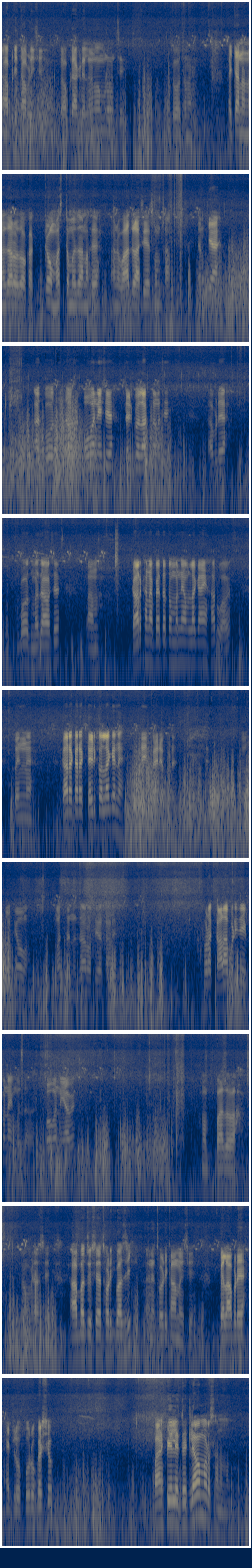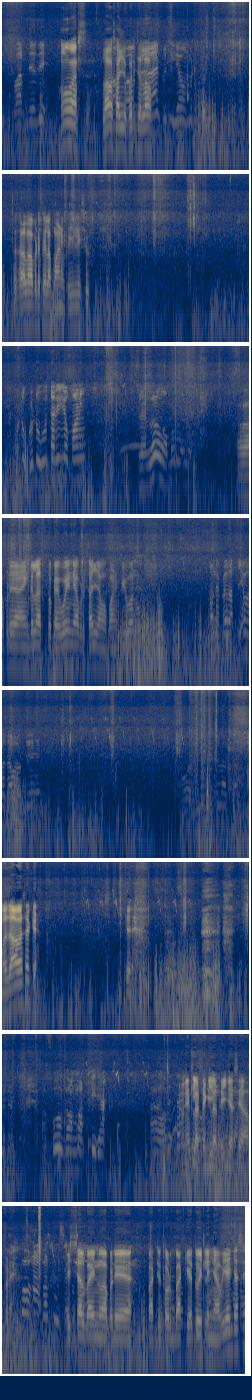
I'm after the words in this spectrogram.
આપણી તાબડી છે. તો આપણે આગળ લણવા મળવાનું છે. જો તમે અત્યારનો નજારો તો કેવો મસ્ત મજાનો છે અને વાદળા છે સુમસામ. એમ કે આજ બહુ જ મજા આવશે. પવન છે. તડકો લાગતો નથી. આપણે બહુ જ મજા આવશે. આમ કારખાના પહેતા તો મને આમ લાગે અહીં સારું આવે. પણ કારા કારક તડકો લાગે ને તે જ ભારે પડે. તો કેવો મસ્ત નજારો છે અટાણે. થોડા કાળા પડી જાય પણ અહીં મજા આવે. પવન નહીં આવે. મારા પપ્પા તો રમડા છે. આ બાજુ છે થોડીક બાજરી અને થોડીક આમે છે. પહેલાં આપણે એટલું પૂરું કરશું. પાણી પી લીધું એટલે લેવા મળશે ને મને? હું વાર છે લાવો સાલ્યું ભરી દો લાવો. તો ચાલો આપણે પહેલાં પાણી પી લઈશું. ઉતારી લો પાણી. હવે આપણે અહીંયા ગ્લાસ તો કાંઈ હોય નહીં આપણે સાલિયામાં પાણી પીવાનું હોય અને ગ્લાસ લેવા જાવ મજા આવે છે કે? કે? બહુ ગામમાં ફર્યા. એટલો ઢગલો થઈ જશે આપણે. વિશાલભાઈનું આપણે પાટિયું થોડુંક બાકી હતું એટલે અહીંયા આવી જશે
